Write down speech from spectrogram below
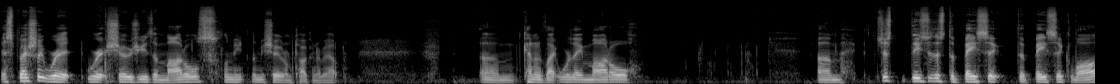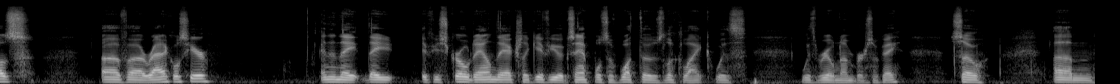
especially where it where it shows you the models. Let me let me show you what I'm talking about. Um, kind of like where they model um, just these are just the basic the basic laws of uh, radicals here and then they, they if you scroll down, they actually give you examples of what those look like with with real numbers, okay? So um,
